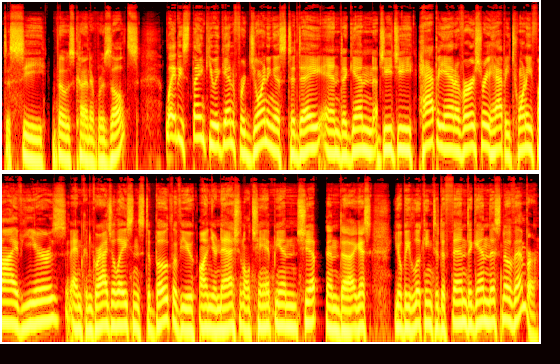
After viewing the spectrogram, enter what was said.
to see those kind of results. Ladies, thank you again for joining us today. And again, Gigi, happy anniversary, happy 25 years, and congratulations to both of you on your national championship. And uh, I guess you'll be looking to defend again this November.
